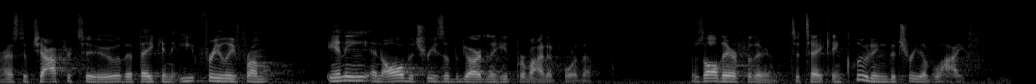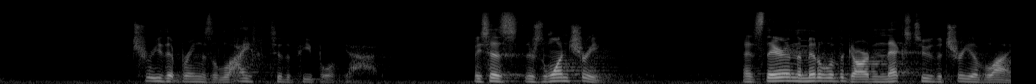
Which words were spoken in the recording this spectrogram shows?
the rest of chapter 2, that they can eat freely from any and all the trees of the garden that He'd provided for them. It was all there for them to take, including the tree of life, a tree that brings life to the people of God. He says there's one tree, and it's there in the middle of the garden next to the tree of life.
